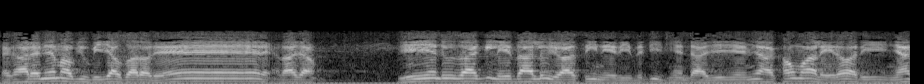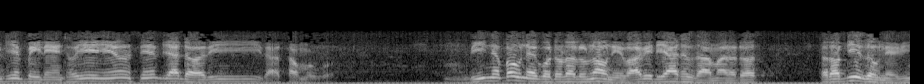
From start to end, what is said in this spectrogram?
တခါတည်းမျက်မှောက်ပြုပြီးရောက်သွားတော့တယ်တဲ့အဲဒါကြောင့် ရေရင်တူစွာကိလေသာလူရွာစီးနေသည်တတိဖြင့်တာရေရင်မြခေါင်းမလေတော့သည်ညာဖြင့်ပိလင်ထိုရေရင်ဆင်းပြတ်တော်သည်ဒါဆောင်းမှုကိုဒီနှစ်ပုတ်နဲ့ကိုတော်တော်လုံလောက်နေပါပြီတရားထုတ်တာမှတော့တော်တော်ပြည့်စုံနေပြီ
